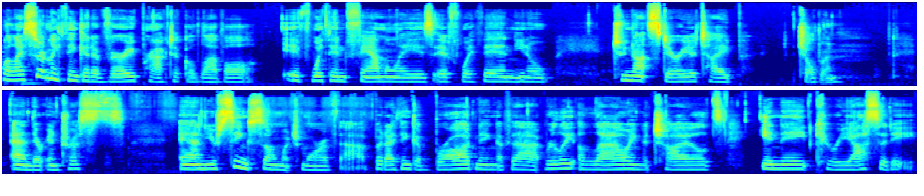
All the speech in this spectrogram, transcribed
Well, I certainly think at a very practical level, if within families, if within, you know, to not stereotype children and their interests. And you're seeing so much more of that. But I think a broadening of that, really allowing a child's innate curiosity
